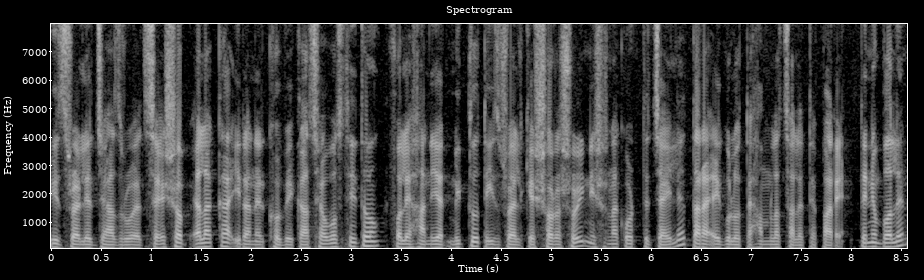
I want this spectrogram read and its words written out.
ইসরায়েলের জাহাজ রয়েছে। এসব এলাকা ইরানের খুবই কাছে অবস্থিত। ফলে হানি হানিয়ার মৃত্যুতে ইসরায়েলকে সরাসরি নিশানা করতে চাইলে তারা এগুলোতে হামলা চালাতে পারে। তিনি বলেন,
